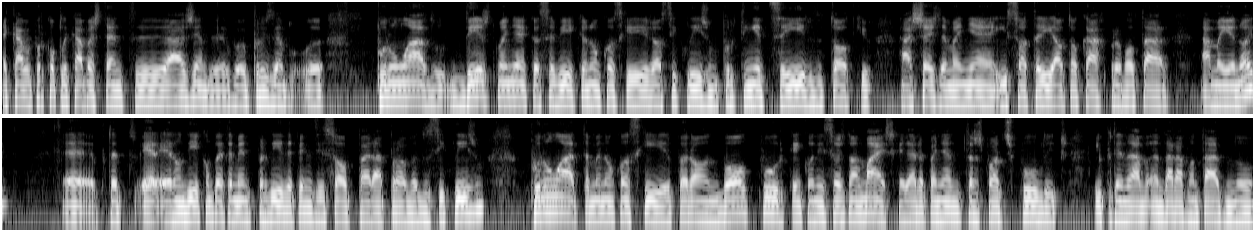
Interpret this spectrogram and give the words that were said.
acaba por complicar bastante a agenda. Por exemplo, por um lado, desde manhã que eu sabia que eu não conseguiria ir ao ciclismo porque tinha de sair de Tóquio às 6 da manhã e só teria autocarro para voltar à meia-noite, uh, portanto era, era, um dia completamente perdido apenas e só para a prova do ciclismo. Por um lado, também não consegui ir para o handball porque, em condições normais, se calhar apanhando transportes públicos e podendo andar à vontade no,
